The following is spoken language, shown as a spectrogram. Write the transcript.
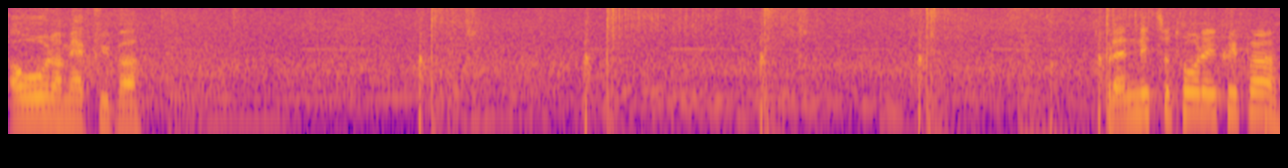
Oh, noch mehr Creeper. Brenn nicht zu Tode, Creeper.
